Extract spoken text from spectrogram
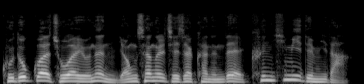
구독과 좋아요는 영상을 제작하는데 큰 힘이 됩니다.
